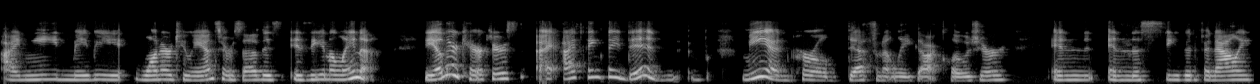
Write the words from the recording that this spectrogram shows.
I need maybe one or two answers of is Izzy and Elena. The other characters, I, I think they did. Mia and Pearl definitely got closure in in the season finale.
